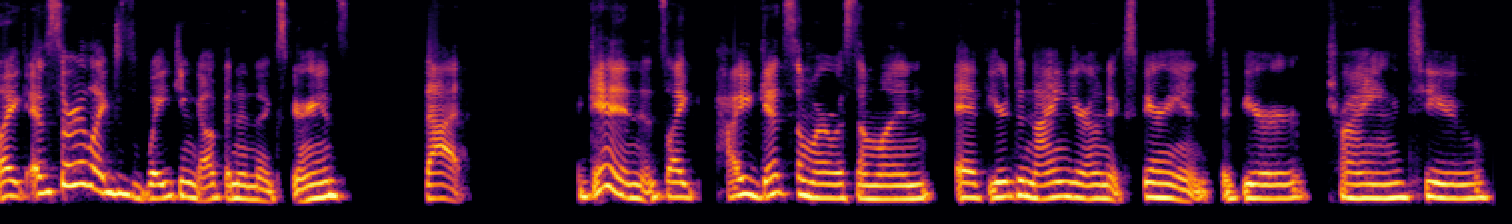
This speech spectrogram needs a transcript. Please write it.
Like, it's sort of like just waking up in an experience that again, it's like how you get somewhere with someone if you're denying your own experience, if you're trying to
